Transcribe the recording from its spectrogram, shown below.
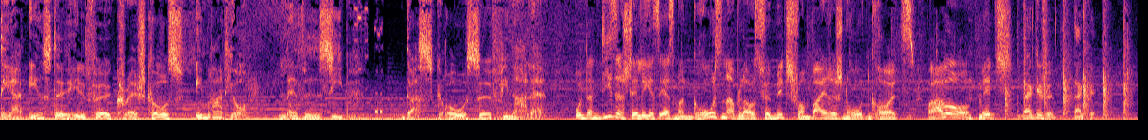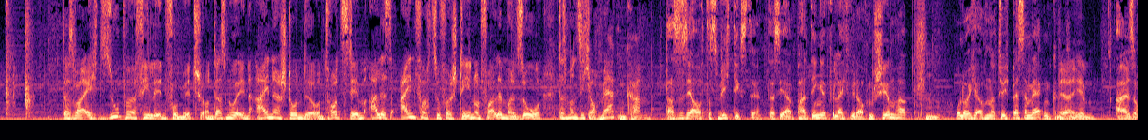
Der erste Hilfe Crashkurs im Radio. Level 7. Das große Finale. Und an dieser Stelle jetzt erstmal einen großen Applaus für Mitch vom Bayerischen Roten Kreuz. Bravo, Mitch. Dankeschön, danke. Das war echt super viel Info, Mitch, und das nur in einer Stunde und trotzdem alles einfach zu verstehen und vor allem mal so, dass man sich auch merken kann. Das ist ja auch das Wichtigste, dass ihr ein paar Dinge vielleicht wieder auf dem Schirm habt hm. und euch auch natürlich besser merken könnt. Ja, eben. Also,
